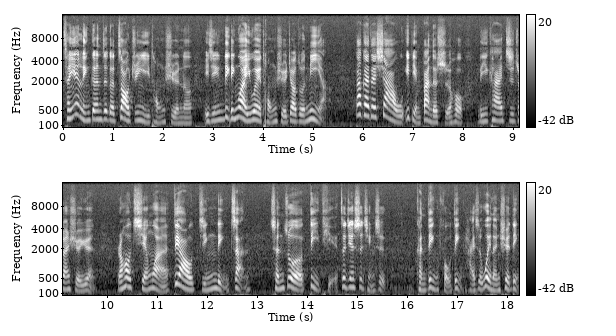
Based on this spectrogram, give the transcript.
陈燕玲跟这个赵君怡同学呢，以及另另外一位同学叫做妮亚，大概在下午一点半的时候离开职专学院，然后前往吊井岭站乘坐地铁。这件事情是。肯定、否定还是未能确定？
